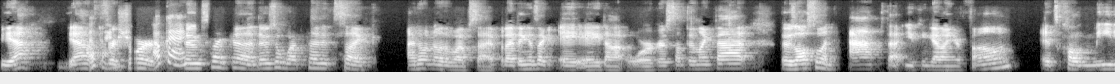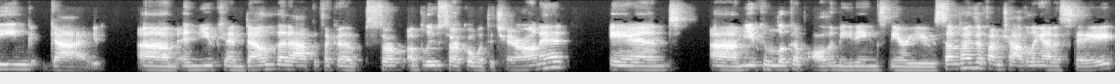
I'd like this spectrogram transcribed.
Yeah, yeah, okay. for sure. Okay. There's like a there's a website. It's like I don't know the website, but I think it's like AA.org or something like that. There's also an app that you can get on your phone. It's called Meeting Guide. Um, and you can download that app. It's like a cir- a blue circle with a chair on it, and um, you can look up all the meetings near you. Sometimes, if I'm traveling out of state,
